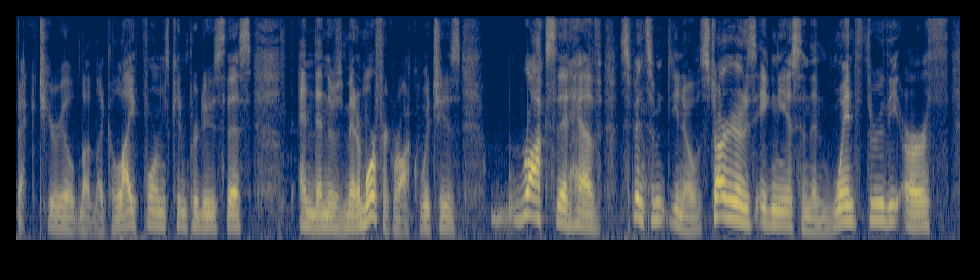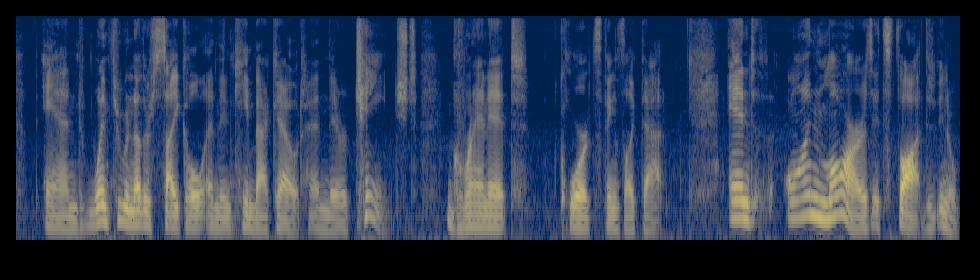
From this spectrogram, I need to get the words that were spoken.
bacterial, like life forms can produce this. And then there's metamorphic rock, which is rocks that have spent some, you know, started out as igneous and then went through the earth, and went through another cycle and then came back out and they're changed. Granite, quartz, things like that. And on Mars, it's thought that, you know,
